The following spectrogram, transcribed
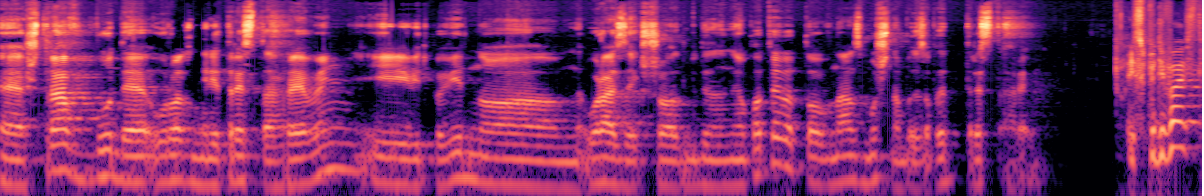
Е, Штраф буде у розмірі 300 гривень, і відповідно, у разі якщо людина не оплатила, то вона змушена буде заплатити 300 гривень. І сподіваюся, тепер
